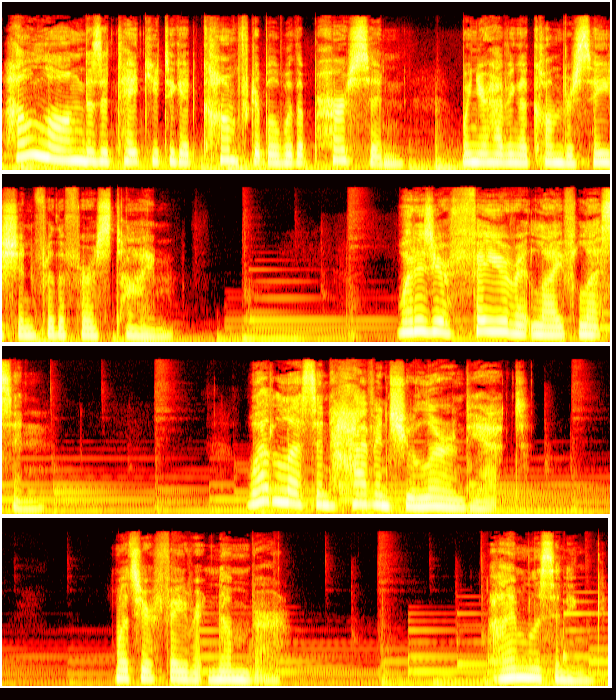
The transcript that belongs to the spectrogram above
How long does it take you to get comfortable with a person when you're having a conversation for the first time? What is your favorite life lesson? What lesson haven't you learned yet? What's your favorite number? I'm listening.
